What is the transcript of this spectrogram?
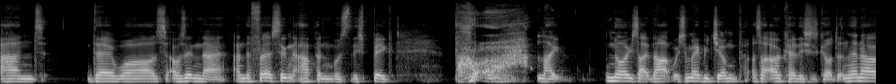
and there was, I was in there, and the first thing that happened was this big, like noise like that, which made me jump. I was like, okay, this is good. And then I,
